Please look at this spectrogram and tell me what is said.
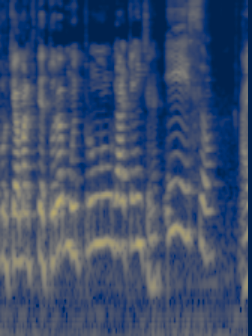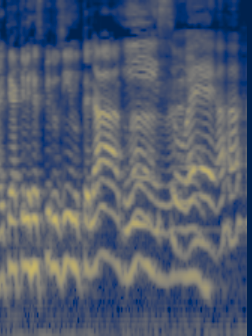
porque é uma arquitetura muito pra um lugar quente, né? Isso, Aí tem aquele respirozinho no telhado. lá, isso, né? é, aham.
